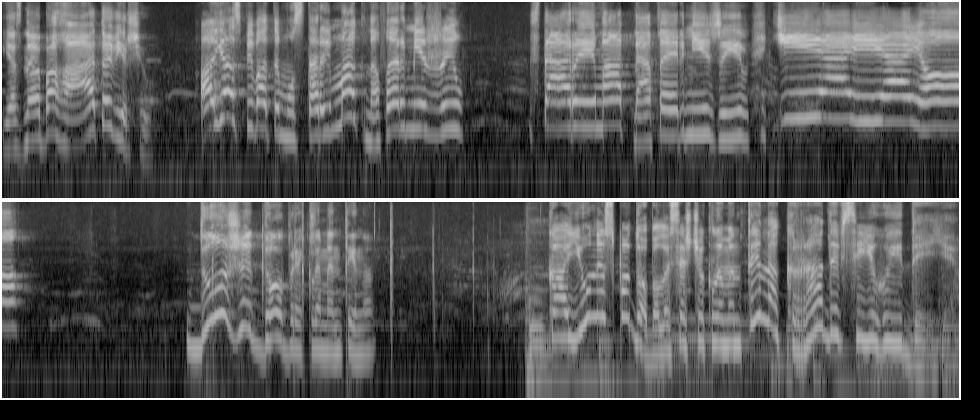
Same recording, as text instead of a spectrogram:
Я знаю багато віршів. А я співатиму старий мак на фермі жив. Старий мак на фермі жив. Ія-ія-йо. Дуже добре, Клементино. Каю не сподобалося, що Клементина краде всі його ідеї.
